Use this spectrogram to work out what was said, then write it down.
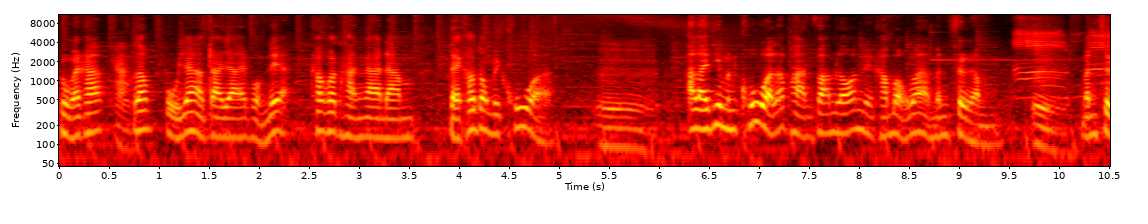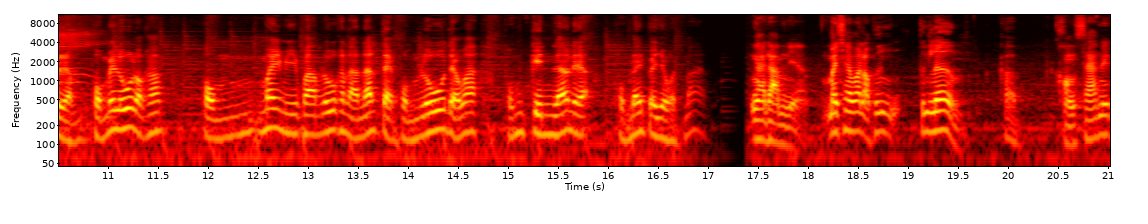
ถูกไหมครับ ครับ แล้วปู่ย่าตายายผมเนี่ยเขาก็ทานงาดำแต่เขาต้องไปคั่ว อืมอะไรที่มันคั่วแล้วผ่านความร้อนเนี่ยเขาบอกว่ามันเสื่อม อืมมันเสื่อม ผมไม่รู้หรอกครับ ผมไม่มีความรู้ขนาดนั้น แต่ผมรู้แต่ว่าผมกินแล้วเนี่ยผมได้ประโยชน์มากงาดำเนี่ย ไม่ใช่ว่าเราเพิ่งเพิ่งเริ่มครับ ของแซฟนี่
